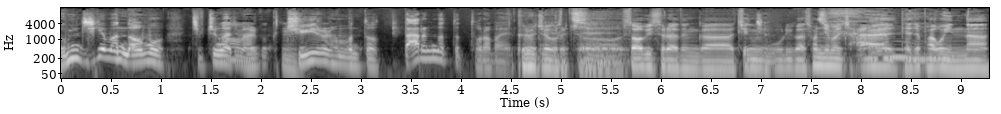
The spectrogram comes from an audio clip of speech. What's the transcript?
음식에만 너무 집중하지 어. 말고 그 주위를 한번 또 다른 것도 돌아봐야 돼요. 음. 그렇죠, 그렇죠. 서비스라든가 지금 그렇죠. 우리가 손님을 잘 대접하고 있나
